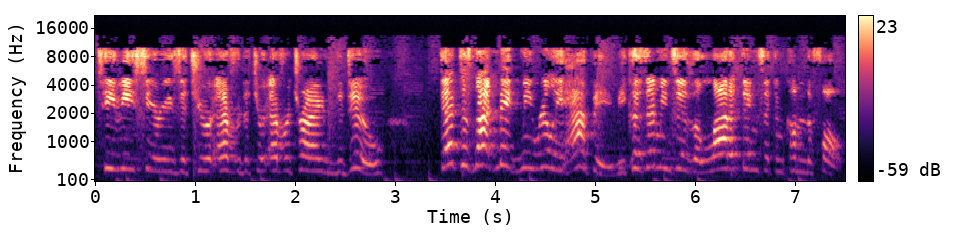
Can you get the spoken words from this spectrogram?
TV series that you're ever that you're ever trying to do. That does not make me really happy because that means there's a lot of things that can come to fault.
